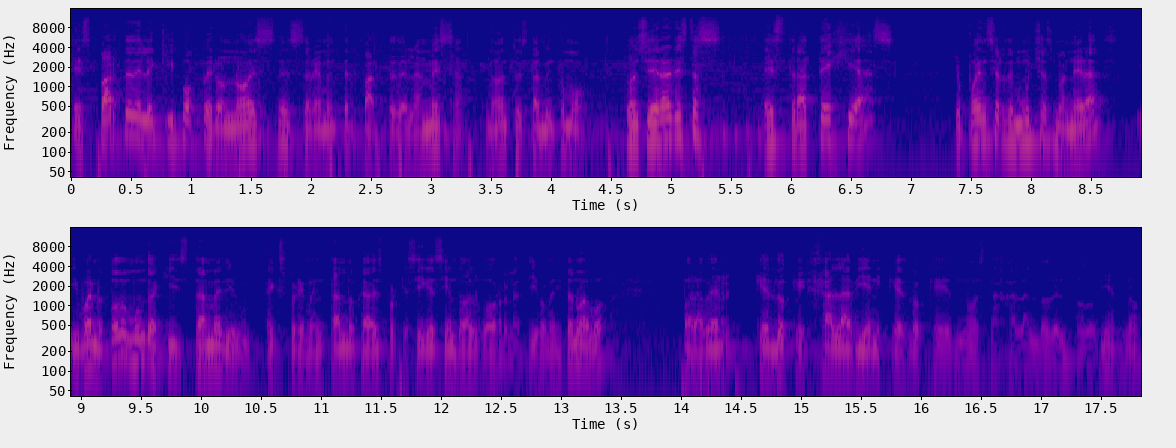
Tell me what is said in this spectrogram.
es parte del equipo, pero no es necesariamente parte de la mesa, ¿no? Entonces también como considerar estas estrategias que pueden ser de muchas maneras, y bueno, todo el mundo aquí está medio experimentando cada vez porque sigue siendo algo relativamente nuevo, para ver qué es lo que jala bien y qué es lo que no está jalando del todo bien, ¿no?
